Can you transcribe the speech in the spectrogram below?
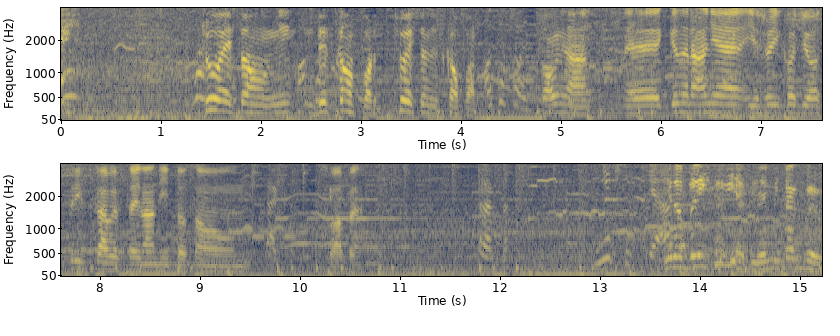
czuliśmy. Czułeś tą ni- dyskomfort, czułeś ten dyskomfort. o to chodzi. Paulina, e, generalnie jeżeli chodzi o street cluby w Tajlandii, to są Tak, słabe. Prawda. Nie wszystkie, Nie ale no, byliśmy w jednym i tak było.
